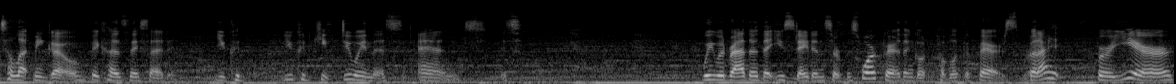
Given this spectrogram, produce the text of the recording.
to let me go because they said you could you could keep doing this and it's we would rather that you stayed in surface warfare than go to public affairs. Right. but i for a year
